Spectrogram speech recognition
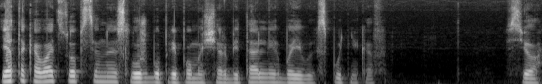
и атаковать собственную службу при помощи орбитальных боевых спутников. Все.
